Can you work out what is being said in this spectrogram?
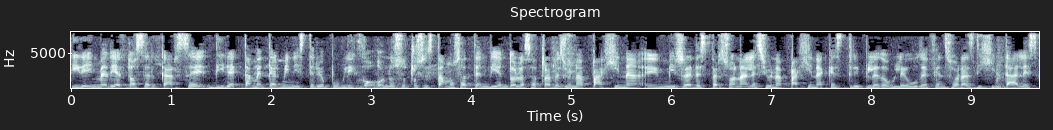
y de inmediato acercarse directamente al Ministerio Público o nosotros estamos atendiéndolas a través de una página, en mis redes personales y una página que es www.defensoras digitales.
